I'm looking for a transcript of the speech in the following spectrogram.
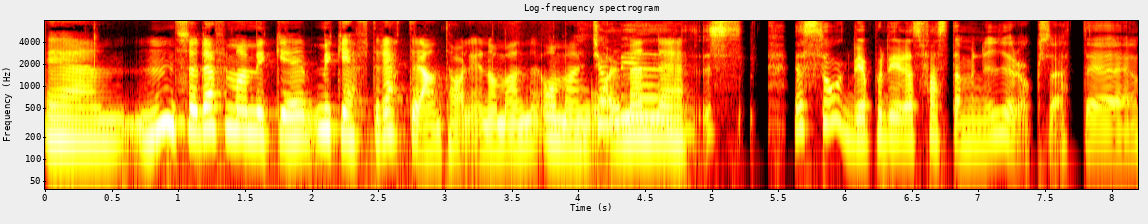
Ehm, Mm, så där får man mycket, mycket efterrätter antagligen om man, om man Ja, går. men Men, jag, eh, jag såg det på deras fasta menyer också, att eh,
